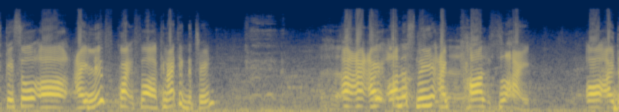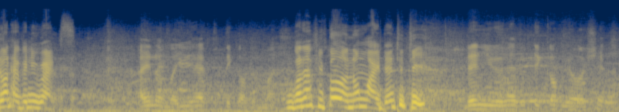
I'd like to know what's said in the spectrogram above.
Okay, so uh, I live quite far. Can I take the train? I, I, I honestly I can't fly, or I don't have any reps. I know, but you have to take off the mask. But then people know my identity. Then you have to take off your shirt.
